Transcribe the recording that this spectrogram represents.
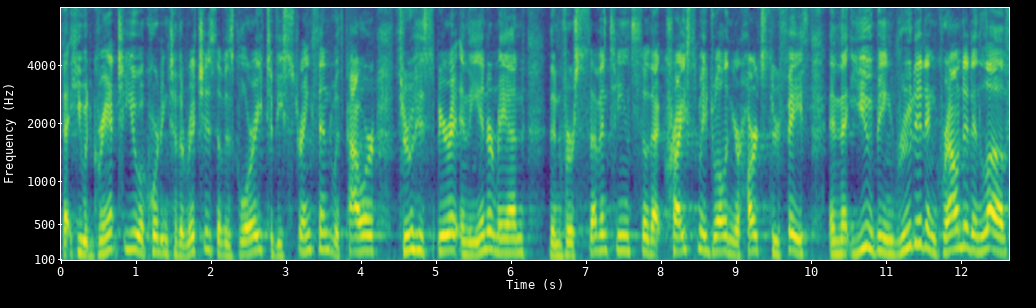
that he would grant to you, according to the riches of his glory, to be strengthened with power through his Spirit in the inner man. Then, verse 17, so that Christ may dwell in your hearts through faith, and that you, being rooted and grounded in love,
